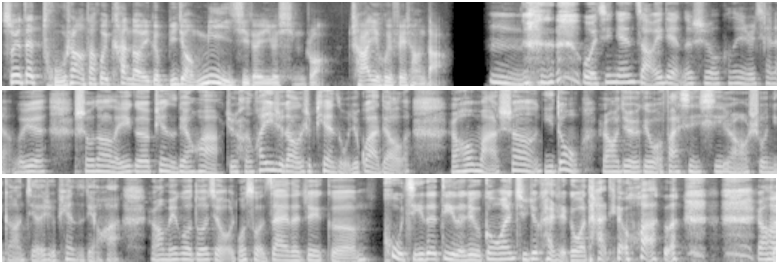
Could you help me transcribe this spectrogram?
所以在图上它会看到一个比较密集的一个形状，差异会非常大。嗯，我今年早一点的时候，可能也是前两个月，收到了一个骗子电话，就是很快意识到的是骗子，我就挂掉了。然后马上移动，然后就给我发信息，然后说你刚刚接的这个骗子电话。然后没过多久，我所在的这个户籍的地的这个公安局就开始给我打电话了。然后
